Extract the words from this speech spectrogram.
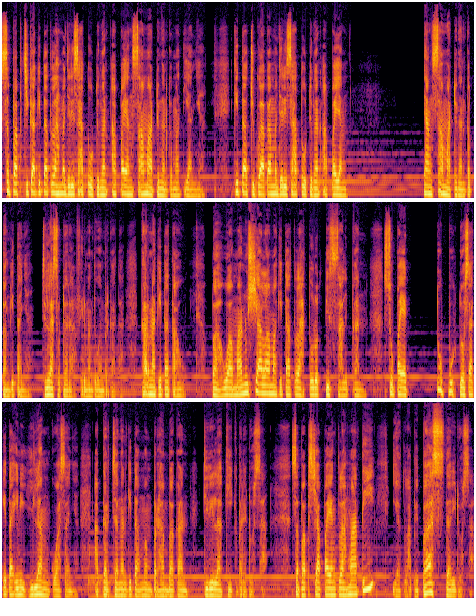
Sebab jika kita telah menjadi satu dengan apa yang sama dengan kematiannya, kita juga akan menjadi satu dengan apa yang yang sama dengan kebangkitannya. Jelas saudara, firman Tuhan berkata, karena kita tahu bahwa manusia lama kita telah turut disalibkan supaya tubuh dosa kita ini hilang kuasanya, agar jangan kita memperhambakan diri lagi kepada dosa. Sebab siapa yang telah mati, ia telah bebas dari dosa.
